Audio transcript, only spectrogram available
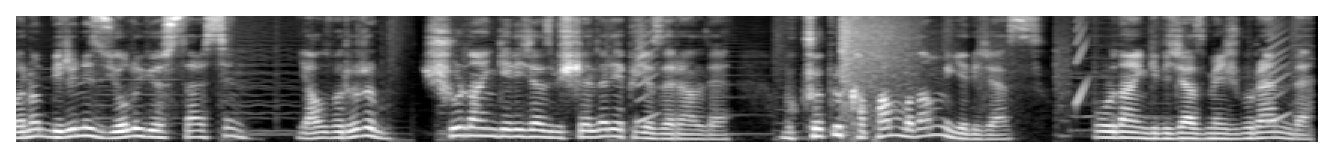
Bana biriniz yolu göstersin. Yalvarırım. Şuradan geleceğiz bir şeyler yapacağız herhalde. Bu köprü kapanmadan mı geleceğiz? Buradan gideceğiz mecburen de.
